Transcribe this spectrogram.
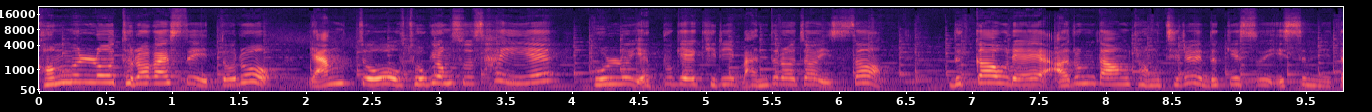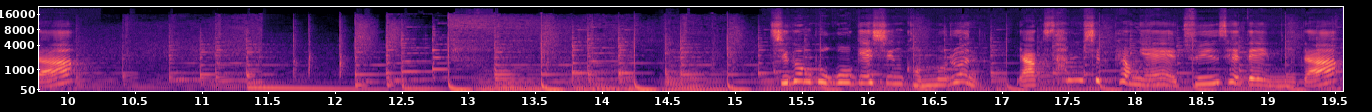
건물로 들어갈 수 있도록 양쪽 조경수 사이에 돌로 예쁘게 길이 만들어져 있어 늦가을의 아름다운 경치를 느낄 수 있습니다. 지금 보고 계신 건물은 약 30평의 주인 세대입니다.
